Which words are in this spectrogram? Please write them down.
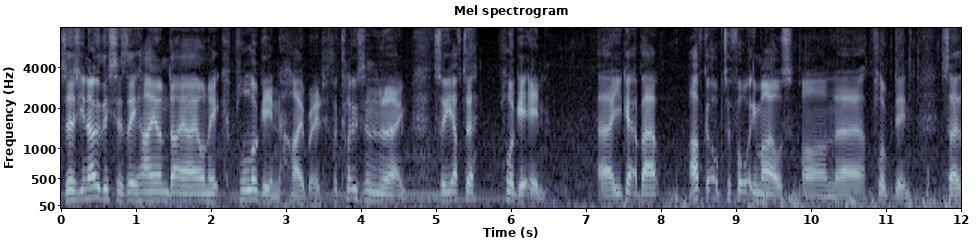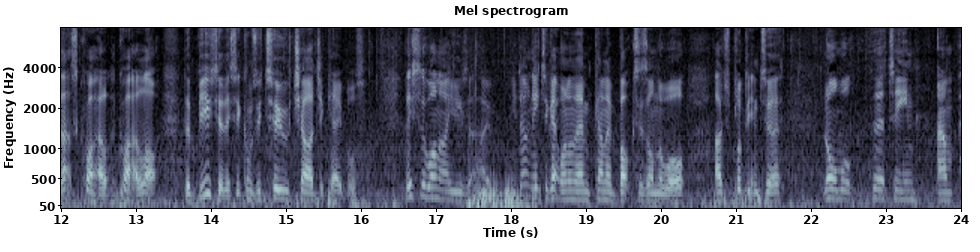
So as you know, this is the Hyundai Ioniq plug-in hybrid. The clue's in the name. So you have to plug it in. Uh, you get about, I've got up to 40 miles on uh, plugged in. So that's quite a, quite a lot. The beauty of this, it comes with two charger cables. This is the one I use at home. You don't need to get one of them kind of boxes on the wall. I've just plugged it into a normal 13 amp,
